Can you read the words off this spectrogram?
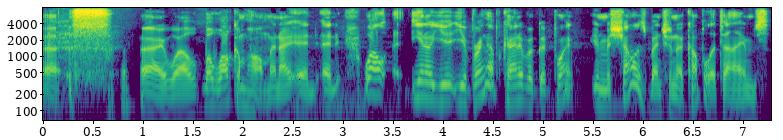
Uh, all right. Well, well, welcome home. And I and and well, you know, you, you bring up kind of a good point. Michelle has mentioned a couple of times,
